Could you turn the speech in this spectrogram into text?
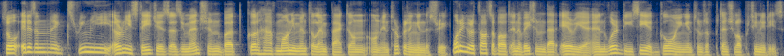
So it is in extremely early stages, as you mentioned, but could have monumental impact on on interpreting industry. What are your thoughts about innovation in that area, and where do you see it going in terms of potential opportunities?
